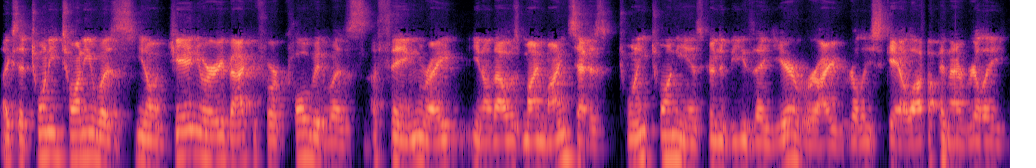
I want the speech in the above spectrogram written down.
like I said, 2020 was, you know, January back before COVID was a thing, right? You know, that was my mindset is 2020 is going to be the year where I really scale up and I really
